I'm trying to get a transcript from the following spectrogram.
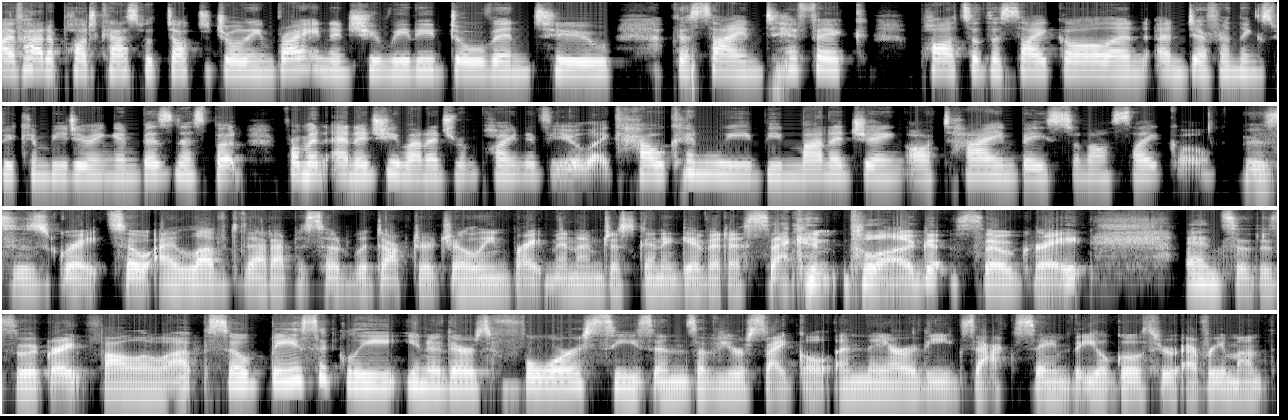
I've had a podcast with Dr. Jolene Brighten, and she really dove into the scientific parts of the cycle and, and different things we can be doing in business. But from an energy management point of view, like how can we be managing our time based on our cycle? This is great. So I loved that episode with Dr. Jolene Brighten. I'm just going to give it a second plug. So great. And so this is a great follow up. So basically, you know, there's four seasons of your cycle, and they are the exact same that you'll go through every month.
